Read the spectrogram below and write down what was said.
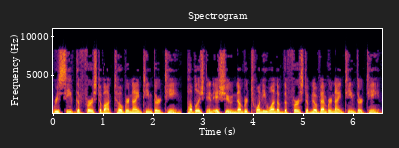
Received 1 October 1913, published in issue No. 21 of 1 November 1913.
